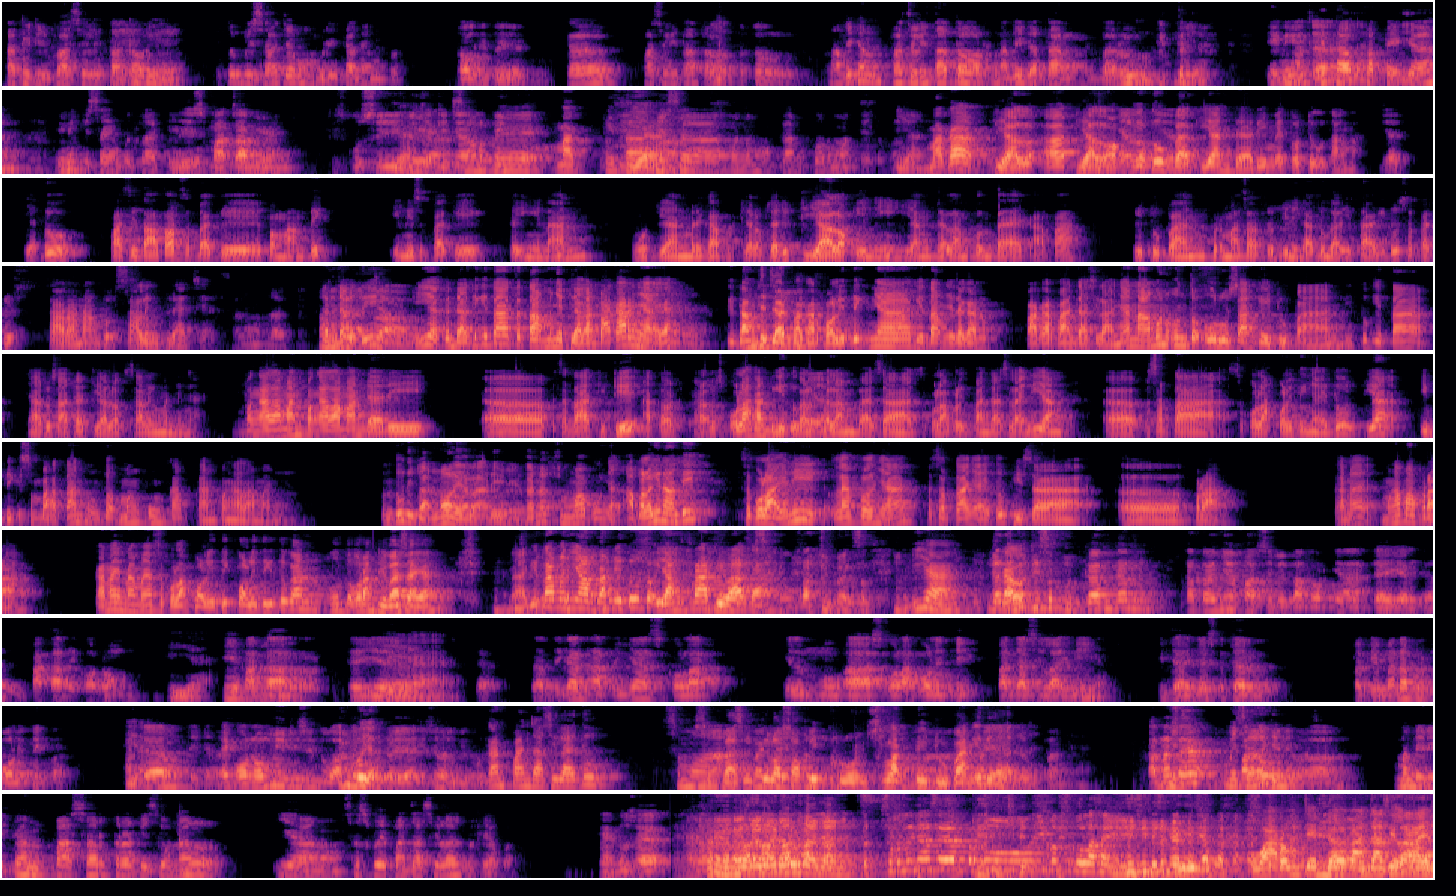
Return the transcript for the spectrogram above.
tadi difasilitator ini itu bisa aja memberikan input oh gitu ya. ke fasilitator. Betul. Nanti kan fasilitator nanti datang baru Iya. ini Ada, kita iya, petikkan, ini bisa input lagi. Jadi semacam Iya. diskusi Iya. Iya, jadinya sampai lebih Mak kita iya. bisa menemukan format itu. Pak. Iya, maka dialog, eh, dialog, Dialog, itu ya. bagian dari metode utama. Ya. Yaitu fasilitator sebagai pemantik, ini sebagai keinginan, kemudian mereka berdialog. Jadi dialog ini yang dalam konteks apa kehidupan bermasalah berbhinneka tunggal ika itu sebagai sarana untuk saling belajar. Saling belajar. Kendati, iya, kendati kita tetap menyediakan pakarnya ya. Kita menyediakan pakar politiknya, kita menyediakan pakar Pancasilanya, namun untuk urusan kehidupan itu kita harus ada dialog saling mendengar. Pengalaman-pengalaman dari eh, peserta didik atau kalau sekolah kan begitu kalau Iya. dalam bahasa sekolah politik Pancasila ini yang eh, peserta sekolah politiknya itu dia diberi kesempatan untuk mengungkapkan pengalamannya. Tentu tidak nol ya Pak Ri, Iya. karena semua punya. Apalagi nanti sekolah ini levelnya pesertanya itu bisa eh, pra. Karena mengapa pra? Karena yang namanya sekolah politik, politik itu kan untuk orang dewasa ya. Nah, kita menyiapkan itu untuk yang pra dewasa. Yang pradewasa. Iya. Enggak Kalau- disebutkan kan katanya fasilitatornya ada yang dari pakar ekonomi, Iya. Iya, pakar budaya. Iya. Berarti kan artinya sekolah ilmu eh, sekolah politik Pancasila ini Iya. tidak hanya sekedar bagaimana berpolitik, Pak. Iya. Ada tidak. ekonomi di situ, ada Oh, iya. budaya di situ gitu. Kan Pancasila itu Semua sebagai filosofi grundslag kehidupan gitu ya. kehidupan. Karena Mis- saya misalnya waktu- gini, Pak. eh, Mendirikan pasar tradisional yang sesuai Pancasila seperti apa? nah itu saya sepertinya saya perlu ikut sekolah ini. Warung cendol Pancasila ya.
